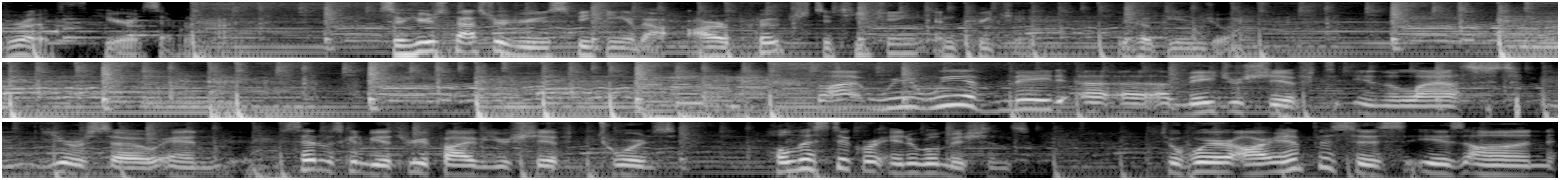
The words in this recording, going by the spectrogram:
growth here at Severn Run. So here's Pastor Drew speaking about our approach to teaching and preaching. We hope you enjoy. So I, we, we have made a, a major shift in the last year or so and said it was going to be a three or five year shift towards holistic or integral missions to where our emphasis is on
